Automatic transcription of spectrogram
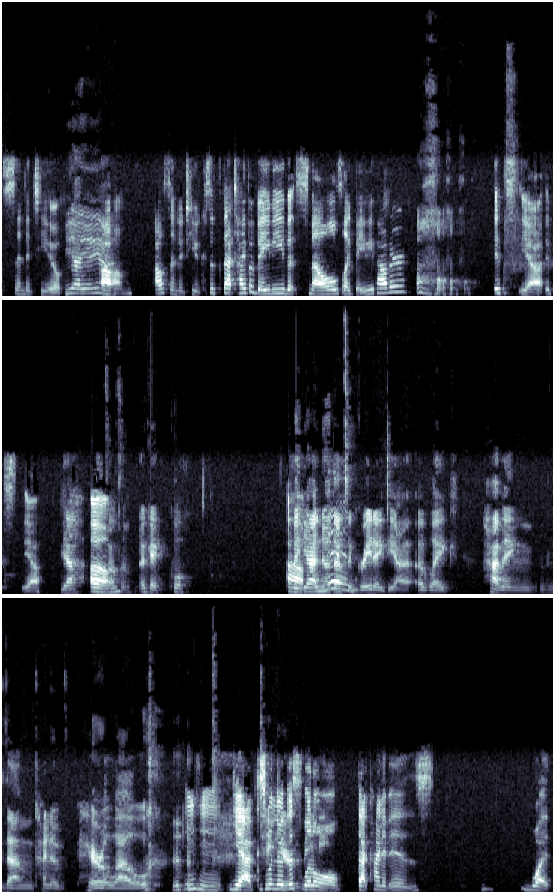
send it to you. yeah, yeah, yeah. Um, I'll send it to you because it's that type of baby that smells like baby powder. oh, It's yeah, it's yeah. Yeah. That's Um, awesome. Okay, cool. But Um, yeah, no, that's a great idea of like having them kind of parallel. Mhm. Yeah, because when they're this the little, that kind of is what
